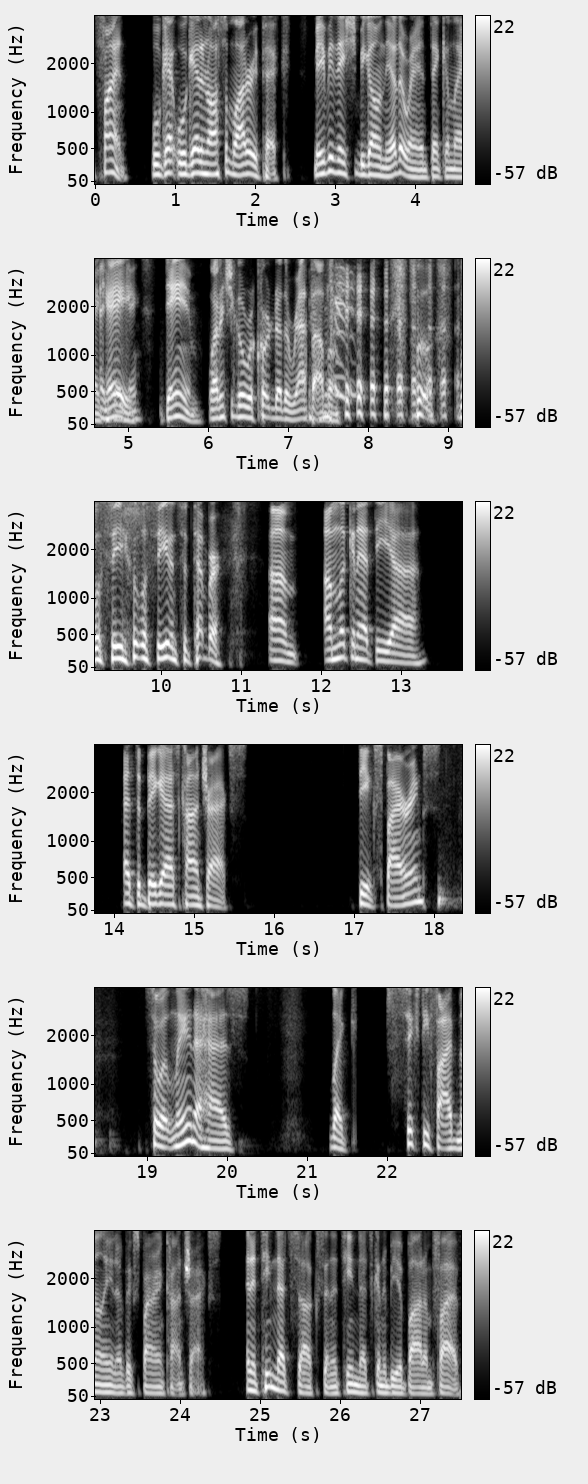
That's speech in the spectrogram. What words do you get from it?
It's fine. We'll get we'll get an awesome lottery pick. Maybe they should be going the other way and thinking like, And hey, tanking. Dame, why don't you go record another rap album? we'll, we'll see we'll see you in September. Um, I'm looking at the uh at the big ass contracts, the expirings. So Atlanta has like 65 million of expiring contracts. And a team that sucks and a team that's going to be a bottom five.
